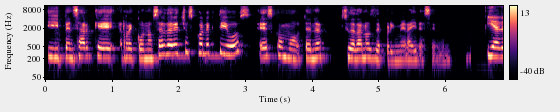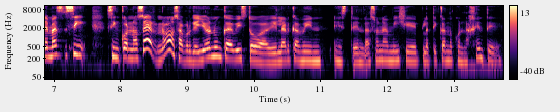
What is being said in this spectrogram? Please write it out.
y pensar que reconocer derechos colectivos es como tener ciudadanos de primera y de segunda. Y además sin, sin conocer, ¿no? O sea, porque yo nunca he visto a Aguilar Camín este, en la zona Mije platicando con la gente.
